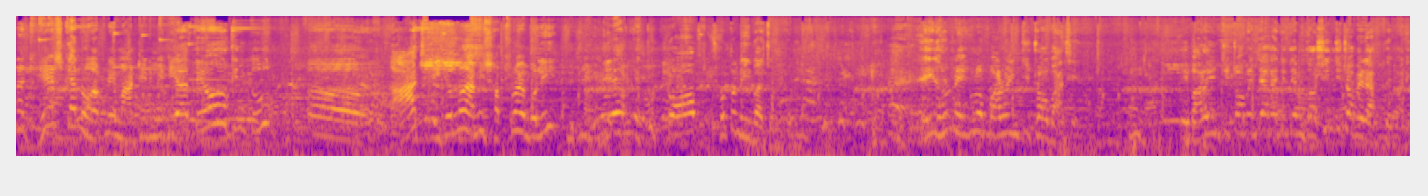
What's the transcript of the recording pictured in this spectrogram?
না ঘেস কেন? আপনি মাটির মিডিয়াতেও কিন্তু গাছ এই জন্য আমি সবসময় বলি যে একটু টপ ছোট নির্বাচন করুন। হ্যাঁ এই ধরুন এগুলো বারো ইঞ্চি টব আছে। এই বারো ইঞ্চি টবের জায়গায় যদি আমি দশ ইঞ্চি টবে রাখতে পারি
